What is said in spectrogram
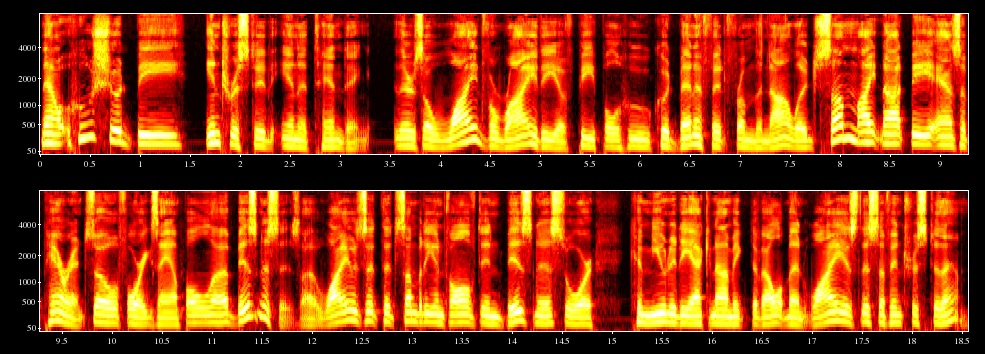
Now, who should be interested in attending? There's a wide variety of people who could benefit from the knowledge. Some might not be as apparent. So, for example, uh, businesses. Uh, why is it that somebody involved in business or community economic development, why is this of interest to them?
